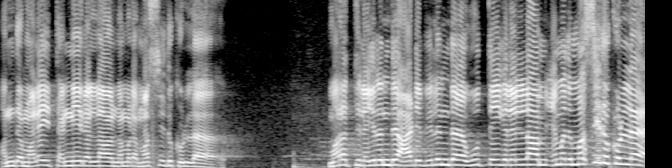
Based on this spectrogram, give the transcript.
அந்த மழை தண்ணீரெல்லாம் நம்மட மஸ்ஜிதுக்குள்ள மரத்தில் இருந்து அடி விழுந்த ஊத்தைகள் எல்லாம் எமது மஸ்ஜிதுக்குள்ள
